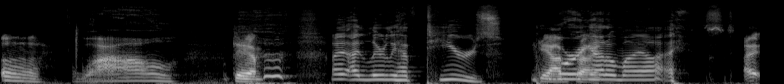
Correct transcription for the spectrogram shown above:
Oh, wow. damn. I, I literally have tears Yeah, pouring out of my eyes. I,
